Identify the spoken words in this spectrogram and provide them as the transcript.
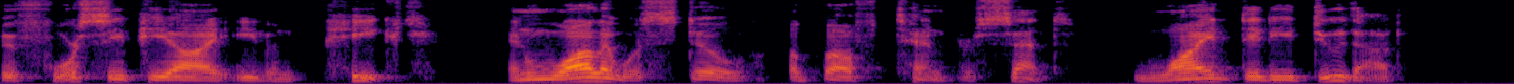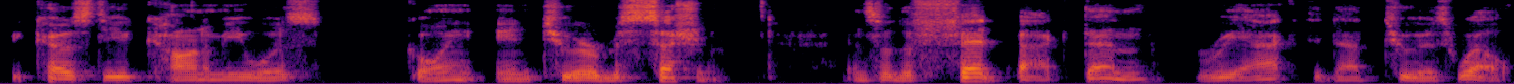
before CPI even peaked and while it was still above 10%. Why did he do that? Because the economy was going into a recession. And so the Fed back then reacted that to as well.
